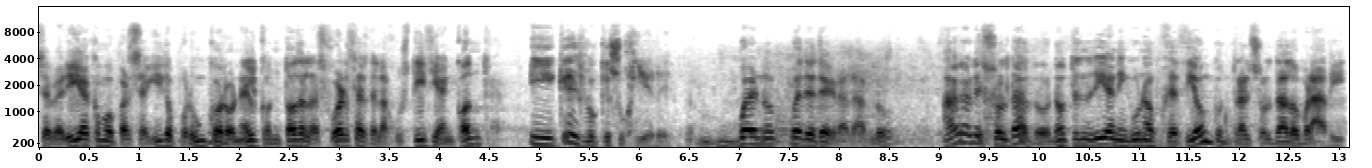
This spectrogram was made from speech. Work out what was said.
Se vería como perseguido por un coronel con todas las fuerzas de la justicia en contra. ¿Y qué es lo que sugiere? Bueno, puede degradarlo. Hágale soldado. No tendría ninguna objeción contra el soldado Brady.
